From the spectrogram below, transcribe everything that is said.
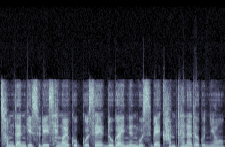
첨단 기술이 생활 곳곳에 녹아있는 모습에 감탄하더군요.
